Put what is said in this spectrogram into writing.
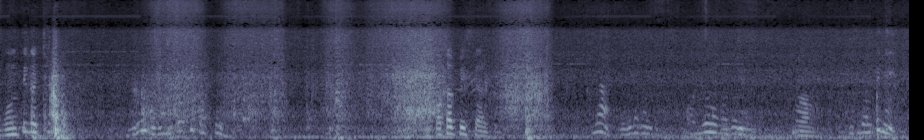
গুনতি করছে কত পিস আর কি? ও। এটা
